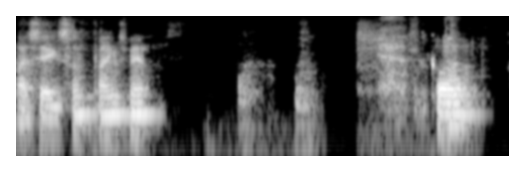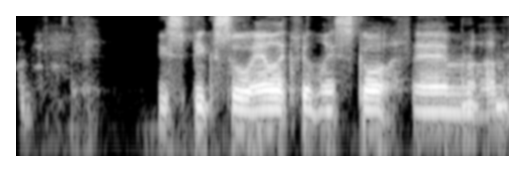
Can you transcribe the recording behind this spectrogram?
That's excellent. Thanks, mate. Colin. You speak so eloquently, Scott. Um, I'm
